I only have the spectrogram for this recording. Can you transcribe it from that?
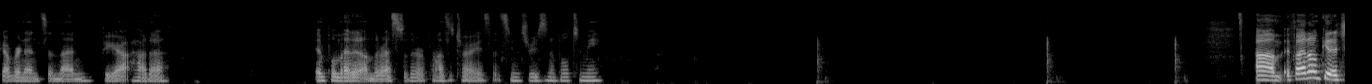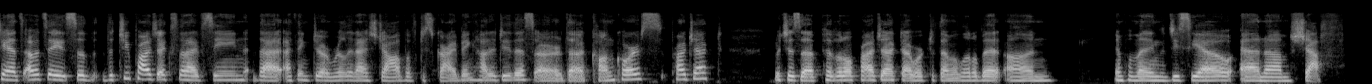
governance, and then figure out how to implement it on the rest of the repositories. That seems reasonable to me. Um, if I don't get a chance, I would say so. The two projects that I've seen that I think do a really nice job of describing how to do this are the Concourse project, which is a pivotal project. I worked with them a little bit on implementing the DCO, and um, Chef.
